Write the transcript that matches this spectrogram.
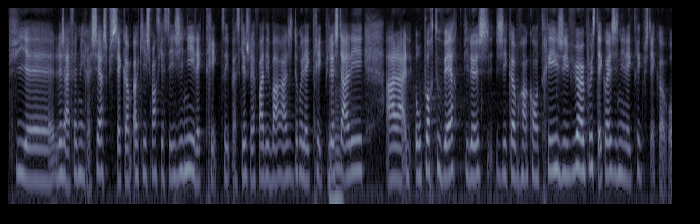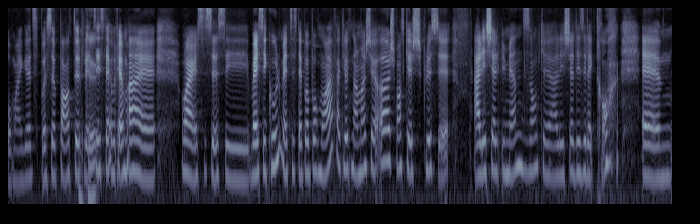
Puis euh, là, j'avais fait mes recherches, puis j'étais comme, OK, je pense que c'est génie électrique, tu sais, parce que je voulais faire des barrages hydroélectriques. Puis là, j'étais Mhm. allée à la- aux portes ouvertes, puis là, j'ai comme rencontré, j'ai vu un peu c'était quoi le génie électrique, puis j'étais comme, oh my God, c'est pas ça pantoute, là, tu sais, c'était vraiment... euh, ouais, c'est ça, c'est... Ben, c'est cool, mais tu sais, c'était pas pour moi. Fait que là, finalement, je suis ah, je pense que je suis plus euh, à l'échelle humaine, disons, qu'à l'échelle des électrons. Euh,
